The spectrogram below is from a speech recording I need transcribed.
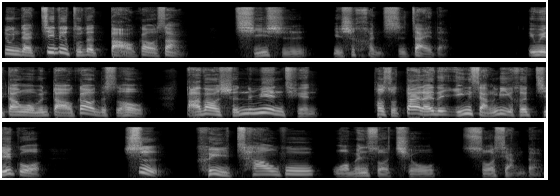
用在基督徒的祷告上，其实。也是很实在的，因为当我们祷告的时候，达到神的面前，它所带来的影响力和结果，是可以超乎我们所求所想的。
